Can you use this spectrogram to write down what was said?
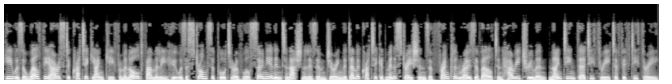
He was a wealthy aristocratic Yankee from an old family who was a strong supporter of Wilsonian internationalism during the Democratic administrations of Franklin Roosevelt and Harry Truman 1933 -53.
